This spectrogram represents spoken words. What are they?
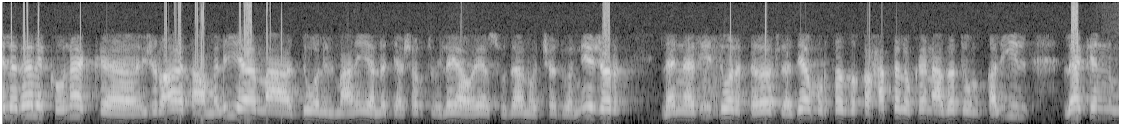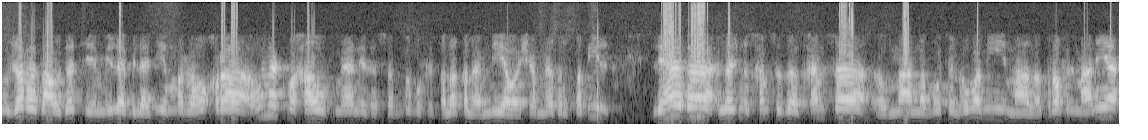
إلى ذلك هناك إجراءات عملية مع الدول المعنية التي أشرت إليها وهي السودان وتشاد والنيجر. لأن هذه الدول الثلاث لديها مرتزقة حتى لو كان عددهم قليل لكن مجرد عودتهم إلى بلادهم مرة أخرى هناك مخاوف من أن يتسببوا في طلاقه الأمنية واشياء من هذا القبيل. لهذا لجنة خمسة زائد خمسة مع المبعوث الأممي مع الأطراف المعنية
